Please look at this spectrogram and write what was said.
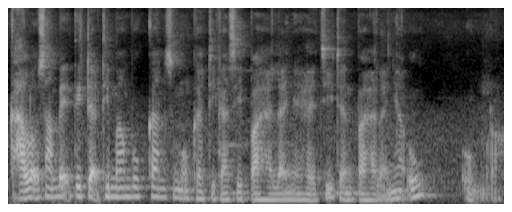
kalau sampai tidak dimampukan, semoga dikasih pahalanya haji dan pahalanya um, umroh.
